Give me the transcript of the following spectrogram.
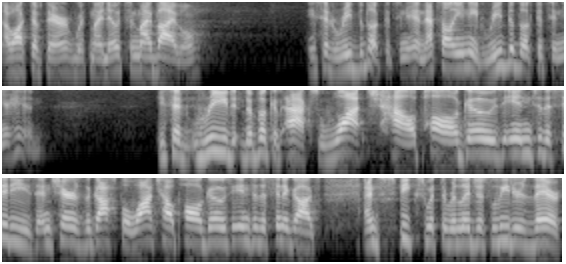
I walked up there with my notes and my Bible. He said, read the book that's in your hand. That's all you need. Read the book that's in your hand. He said, read the book of Acts. Watch how Paul goes into the cities and shares the gospel. Watch how Paul goes into the synagogues and speaks with the religious leaders there.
